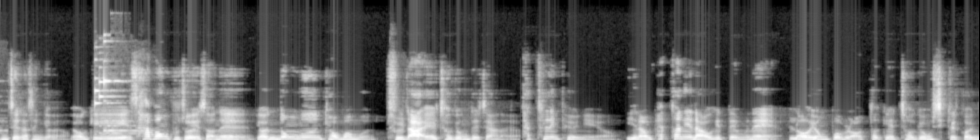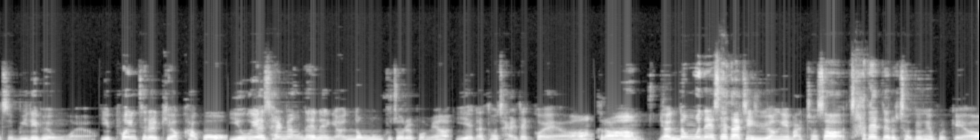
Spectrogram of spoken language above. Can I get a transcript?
문제가 생겨요. 여기 4번 구조에서는 연동문, 겸어문 둘 다 아예 적용되지 않아요. 다 틀린 표현이에요. 이런 패턴이 나오기 때문에 러 용법을 어떻게 적용시킬 건지 미리 배운 거예요. 이 포인트를 기억하고 이후에 설명되는 연동문 구조를 보면 이해가 더 잘 될 거예요. 그럼 연동문의 세 가지 유형에 맞춰서 차례대로 적용해 볼게요.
